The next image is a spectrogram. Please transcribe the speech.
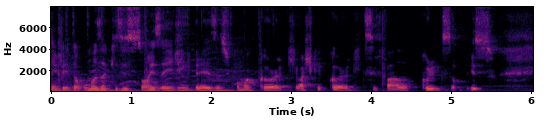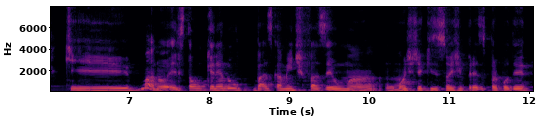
tem feito algumas aquisições aí de empresas como a Kirk, eu acho que é Kirk que se fala, Kirkson, isso. Que, mano, eles estão querendo basicamente fazer uma, um monte de aquisições de empresas para poder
